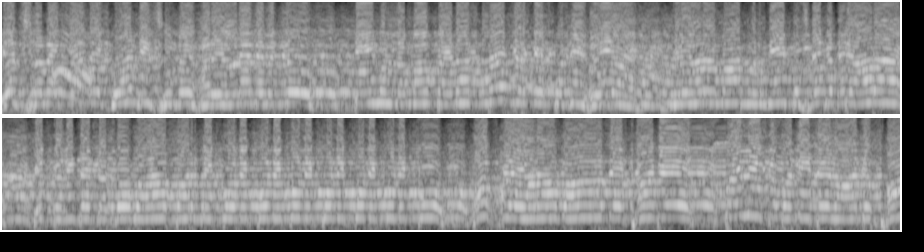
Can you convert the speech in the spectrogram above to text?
ਇਸ ਸਮੇਂ ਕਹਿੰਦੇ ਗੁਆਂਢੀ ਸੂਬੇ ਹਰਿਆਣੇ ਦੇ ਵਿੱਚੋਂ ਟੀਮ ਲੰਮਾ ਪੈਦਾ ਤੈਅ ਕਰਕੇ ਪੁੱਜੀ ਹੋਈ ਹੈ। ਕਲਿਆਣਾ ਮਾਰ ਮਨਦੀਪ ਸਿੰਘ ਤਿਆਰ ਹੈ। ਇੱਕ ਕਲੀ ਤੇ ਡੱਗੋ ਵਾਲਾ ਪਰ ਨਿੱਕੋ ਨਿੱਕੋ ਨਿੱਕੋ ਨਿੱਕੋ ਨਿੱਕੋ ਆ ਕਲਿਆਣਾ ਵਾਲਾ ਦੇਖਾਂਗੇ ਪਹਿਲੀ ਕਬੱਡੀ ਤੇ ਰਾਜ ਫਾ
